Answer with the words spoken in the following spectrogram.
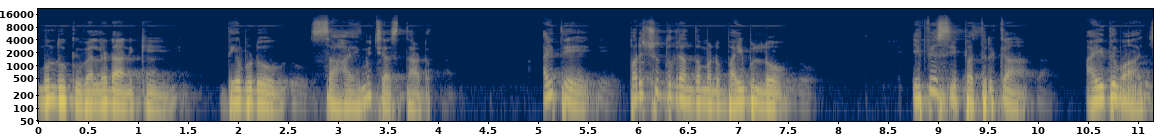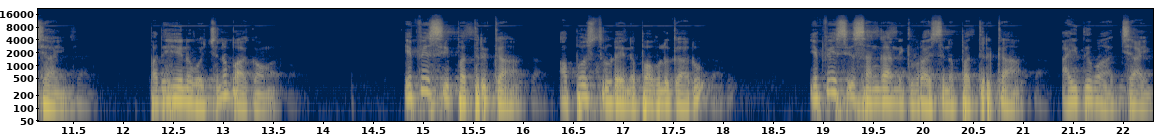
ముందుకు వెళ్ళడానికి దేవుడు సహాయం చేస్తాడు. అయితే పరిశుద్ధ గ్రంథమైన బైబిల్లో ఎఫ్ఎస్సి పత్రిక ఐదవ అధ్యాయం పదిహేను వచ్చిన భాగం. ఎఫ్ఎస్సి పత్రిక అపోస్తుడైన పౌలు గారు ఎఫ్ఎస్సి సంఘానికి వ్రాసిన పత్రిక ఐదవ అధ్యాయం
